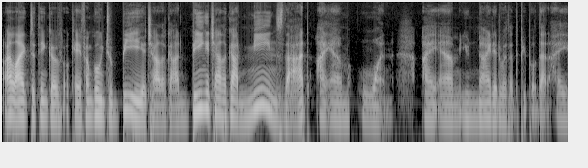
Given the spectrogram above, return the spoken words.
I like to think of, okay, if I'm going to be a child of God, being a child of God means that I am one. I am united with other people, that I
